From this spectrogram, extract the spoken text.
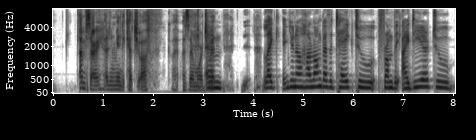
I'm sorry i didn't mean to cut you off. Was there more to um, it? like you know how long does it take to from the idea to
